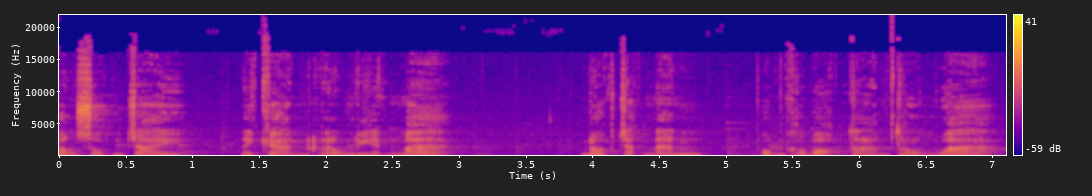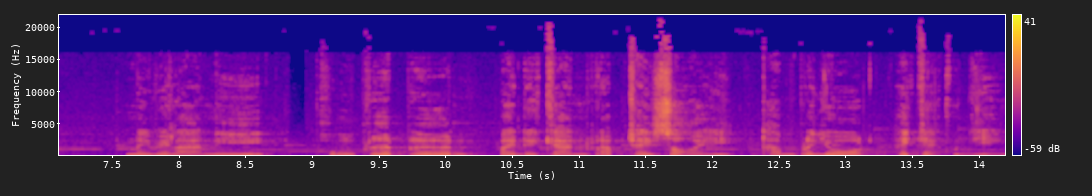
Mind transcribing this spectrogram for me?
ต้องสนใจในการเล่าเรียนมาก นอกจากนั้นผมก็บอกตามตรงว่า ในเวลานี้ ผมเพลิดเพลินไปในการรับใช้สอยทำประโยชน์ให้แก่คุณหญิง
